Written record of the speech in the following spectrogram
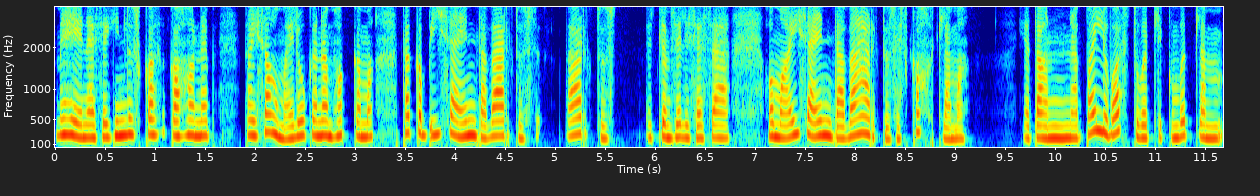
mehe enesekindlus ka-, kahaneb, ta ei saa oma eluga enam hakkama, ta hakkab iseenda väärtus, väärtust, ütleme sellises oma iseenda väärtuses kahtlema. ja ta on palju vastuvõtlikum võtlema,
